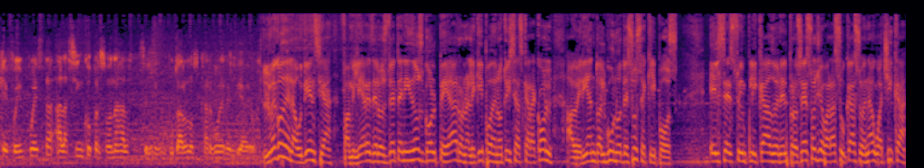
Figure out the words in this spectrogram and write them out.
que fue impuesta a las cinco personas a las que se les imputaron los cargos en el día de hoy. Luego de la audiencia, familiares de los detenidos golpearon al equipo de Noticias Caracol, averiando algunos de sus equipos. El sexto implicado en el proceso llevará su caso en Aguachica,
